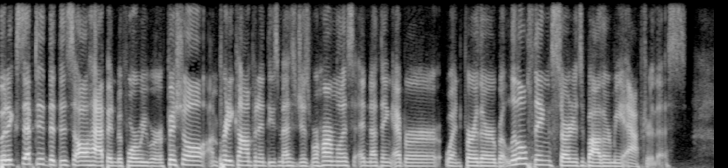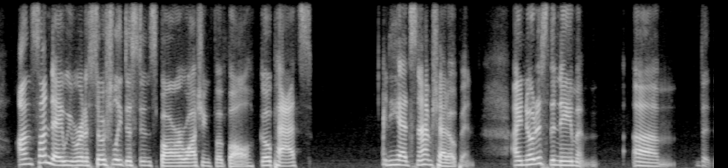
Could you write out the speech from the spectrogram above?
but accepted that this all happened before we were official. I'm pretty confident these messages were harmless and nothing ever went further, but little things started to bother me after this. On Sunday, we were at a socially distanced bar watching football, go Pats, and he had Snapchat open. I noticed the name um the,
